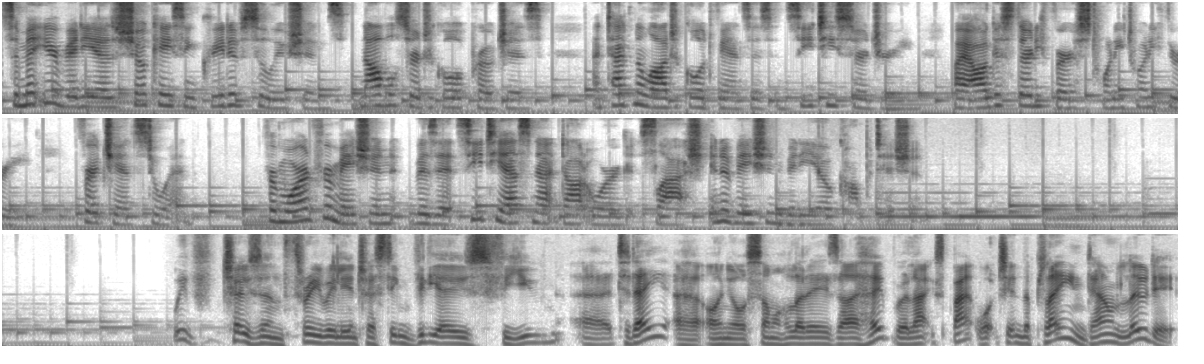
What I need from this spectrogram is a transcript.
Submit your videos showcasing creative solutions, novel surgical approaches, and technological advances in CT surgery by August 31, 2023, for a chance to win. For more information, visit ctsnet.org slash innovation video competition. We've chosen three really interesting videos for you uh, today uh, on your summer holidays. I hope relax back, watch it in the plane, download it.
